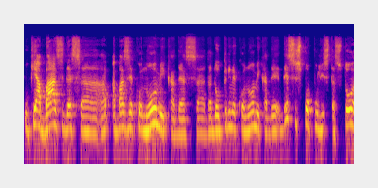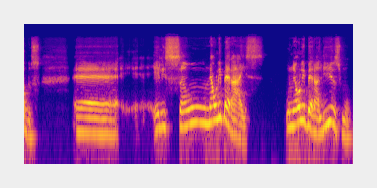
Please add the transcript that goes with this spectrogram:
o que é a base dessa a, a base econômica dessa da doutrina econômica de, desses populistas todos é, eles são neoliberais o neoliberalismo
